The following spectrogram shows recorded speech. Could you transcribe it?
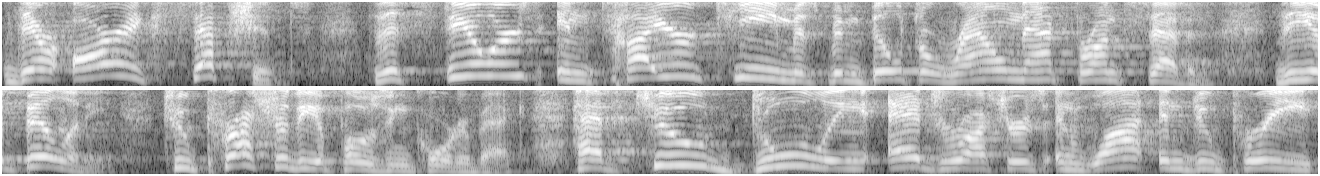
there are exceptions. The Steelers' entire team has been built around that front seven. The ability to pressure the opposing quarterback, have two dueling edge rushers in Watt and Dupree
